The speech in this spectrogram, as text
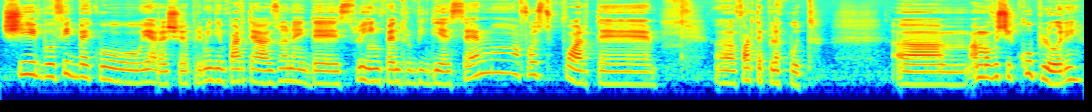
Și bă, feedback-ul, iarăși, primit din partea zonei de swing pentru BDSM a fost foarte, uh, foarte plăcut. Uh, am avut și cupluri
